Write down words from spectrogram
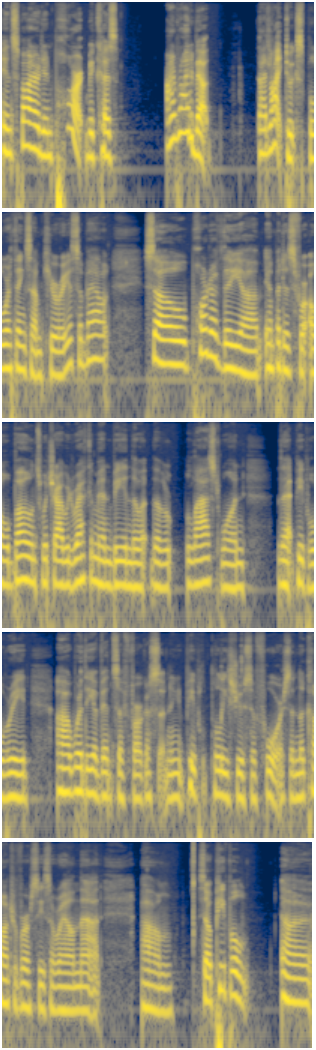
inspired in part because I write about I'd like to explore things I'm curious about. So part of the uh, impetus for Old Bones, which I would recommend being the the last one that people read, uh, were the events of Ferguson and people police use of force and the controversies around that. Um, so people, uh,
